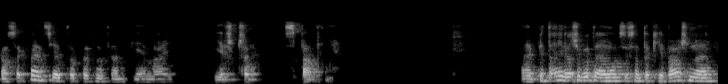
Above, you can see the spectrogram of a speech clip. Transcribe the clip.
konsekwencje, to pewno ten PMI jeszcze spadnie. Pytanie, dlaczego te emocje są takie ważne?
